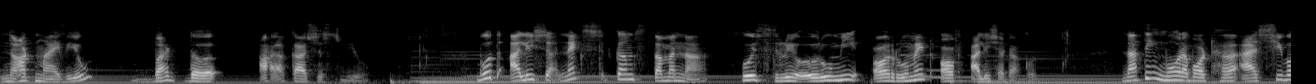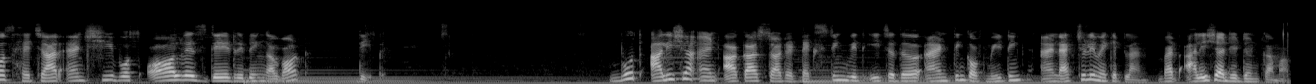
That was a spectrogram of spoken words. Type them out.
Not my view, but the Akash's view. Both Alisha, next comes Tamanna, who is roomie or roommate of Alisha Thakur. Nothing more about her as she was HR and she was always daydreaming about Deep. Both Alisha and Akash started texting with each other and think of meeting and actually make a plan, but Alisha didn't come up.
